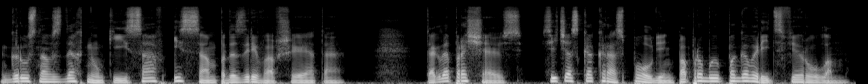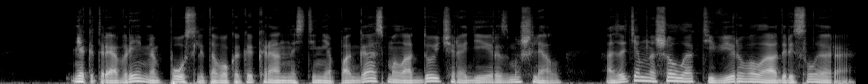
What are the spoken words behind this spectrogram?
Грустно вздохнул Киесав и сам подозревавший это. Тогда прощаюсь. Сейчас как раз полдень, попробую поговорить с Ферулом. Некоторое время после того, как экран на стене погас, молодой чародей размышлял, а затем нашел и активировал адрес Лера.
